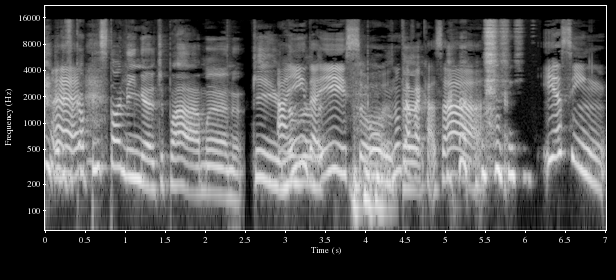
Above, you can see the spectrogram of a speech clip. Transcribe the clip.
Ele é. fica pistolinha, tipo, ah, mano, que. Ainda não... isso? Puta. Nunca vai casar? e assim,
